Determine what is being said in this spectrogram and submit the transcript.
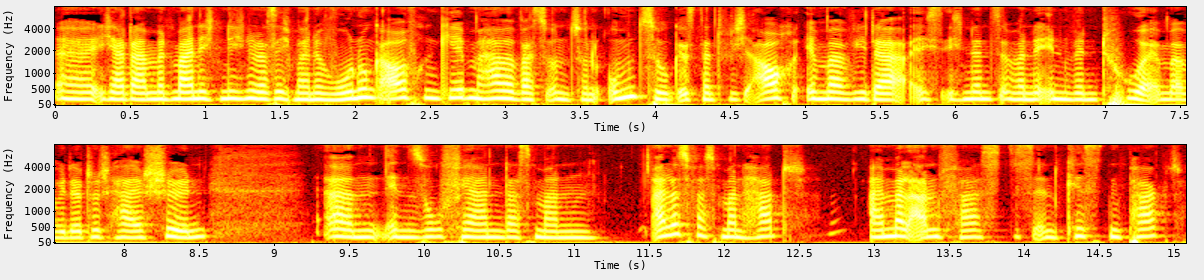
äh, ja, damit meine ich nicht nur, dass ich meine Wohnung aufgegeben habe, was uns so ein Umzug ist natürlich auch immer wieder, ich, ich nenne es immer eine Inventur, immer wieder total schön. Ähm, insofern, dass man alles, was man hat, einmal anfasst, es in Kisten packt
